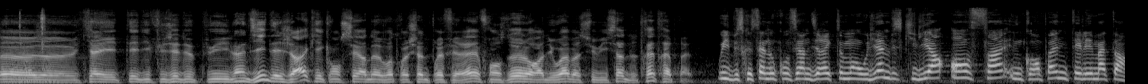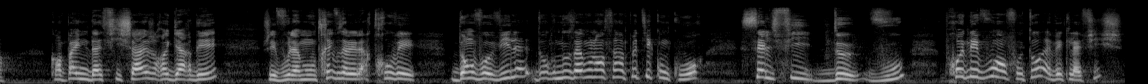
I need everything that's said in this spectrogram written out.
euh, qui a été diffusée depuis lundi déjà, qui concerne votre chaîne préférée, France 2. Laura Web a suivi ça de très très près. Oui, puisque ça nous concerne directement, William, puisqu'il y a enfin une campagne télématin. Campagne d'affichage, regardez, je vais vous la montrer, vous allez la retrouver dans vos villes. Donc nous avons lancé un petit concours, selfie de vous. Prenez-vous en photo avec l'affiche.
